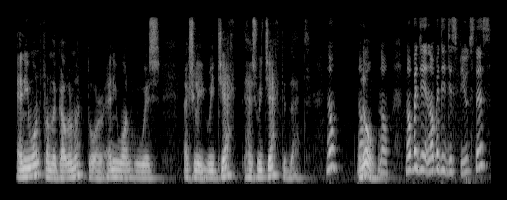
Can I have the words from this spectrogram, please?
anyone from the government or anyone who is actually reject has rejected that? No, no, No. no, Nobody, nobody disputes this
